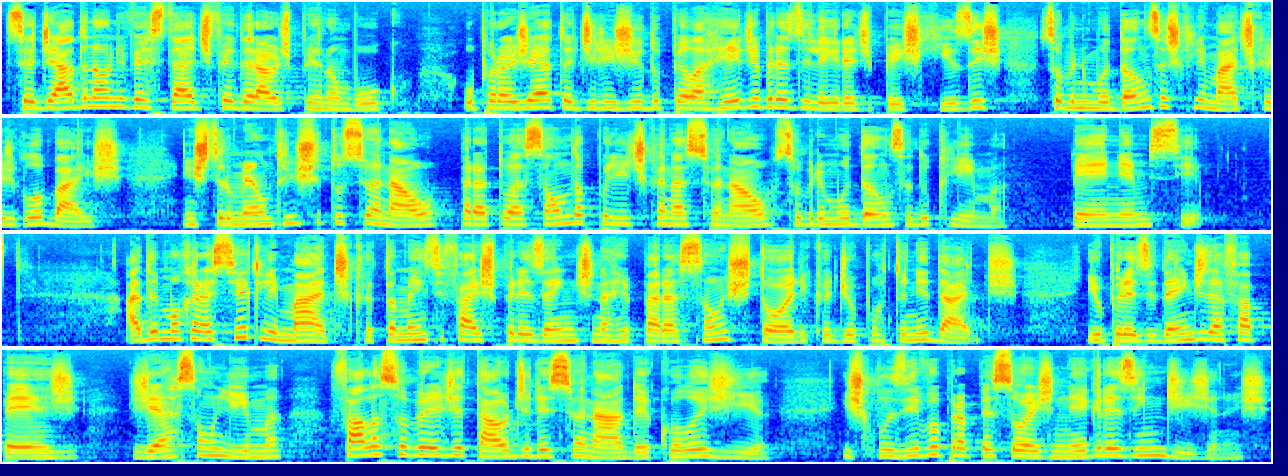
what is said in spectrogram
Sediado na Universidade Federal de Pernambuco, o projeto é dirigido pela Rede Brasileira de Pesquisas sobre Mudanças Climáticas Globais, instrumento institucional para atuação da Política Nacional sobre Mudança do Clima, PNMC. A democracia climática também se faz presente na reparação histórica de oportunidades, e o presidente da FAPERJ, Gerson Lima, fala sobre o edital direcionado à ecologia, exclusivo para pessoas negras e indígenas.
